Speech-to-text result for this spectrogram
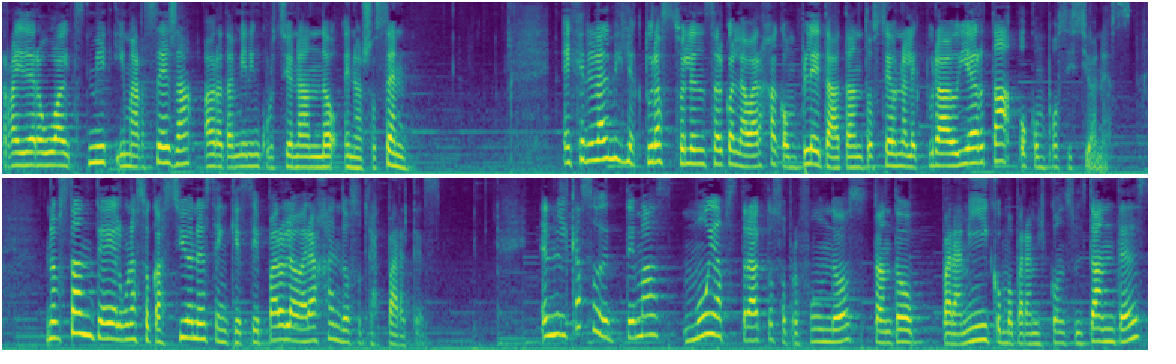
Rider White Smith y Marsella, ahora también incursionando en Oyosen. En general mis lecturas suelen ser con la baraja completa, tanto sea una lectura abierta o composiciones. No obstante, hay algunas ocasiones en que separo la baraja en dos o tres partes. En el caso de temas muy abstractos o profundos, tanto para mí como para mis consultantes,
